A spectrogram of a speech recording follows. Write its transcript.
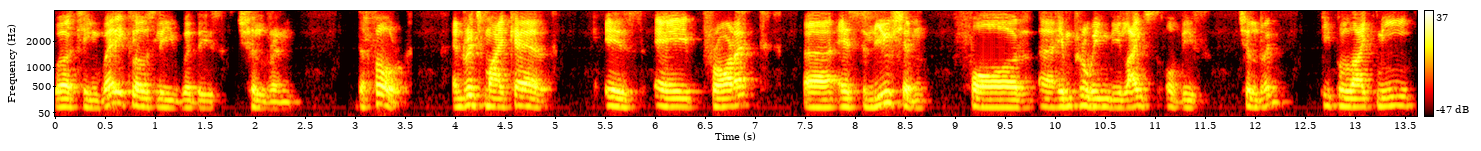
working very closely with these children. Therefore, Enrich My Care is a product, uh, a solution for uh, improving the lives of these children. People like me,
